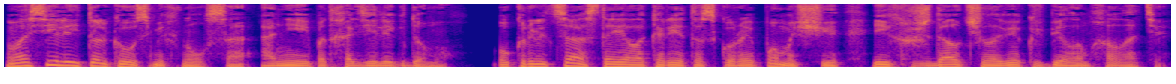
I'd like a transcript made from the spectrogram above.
Василий только усмехнулся, они подходили к дому. У крыльца стояла карета скорой помощи, их ждал человек в белом халате.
